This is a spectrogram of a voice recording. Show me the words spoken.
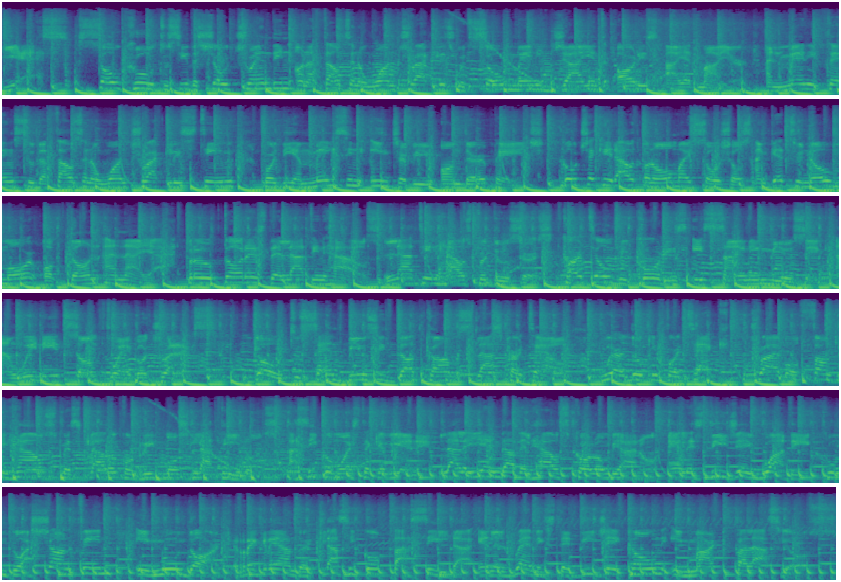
Yes. So cool to see the show trending on a 1001 tracklist with so many giant artists I admire. And many thanks to the 1001 tracklist team for the amazing interview on their page. Go check it out on all my socials and get to know more of Don Amaya. Productores de Latin House, Latin House producers. Cartel Recordings is signing music, and we need some fuego tracks. Go to sendmusic.com slash cartel. We are looking for tech, tribal, funky house mezclado con ritmos latinos. Así como este que viene, la leyenda del house colombiano. Él es DJ Wadi junto a Sean Finn y Moon Dark, recreando el clásico Pasilda en el remix de DJ Cone y Mark Palacios.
